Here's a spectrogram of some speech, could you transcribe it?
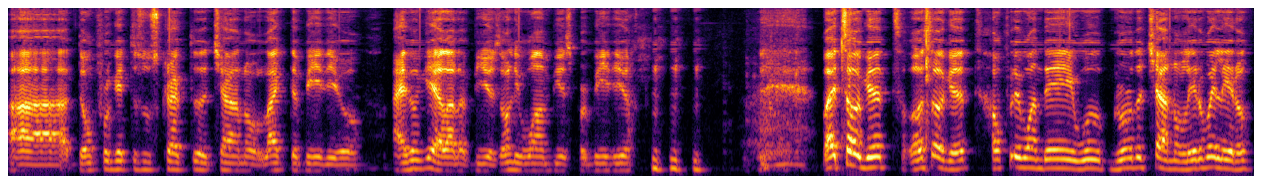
Uh, don't forget to subscribe to the channel, like the video. I don't get a lot of views, only one views per video. but it's all good. It's all good. Hopefully one day we'll grow the channel little by little.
